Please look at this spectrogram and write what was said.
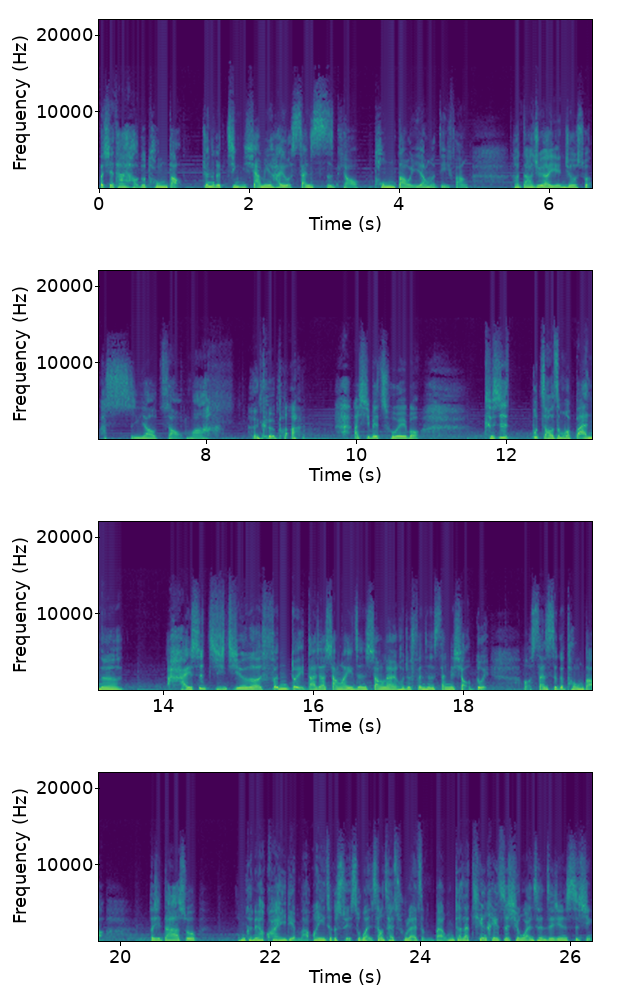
而且他还好多通道。”就那个井下面还有三四条通道一样的地方，然后大家就在研究说啊，是要找吗？很可怕，啊，是被吹不？可是不找怎么办呢？还是集结了分队，大家上来一阵商量以后，就分成三个小队，哦，三四个通道，而且大家说。我们可能要快一点吧，万一这个水是晚上才出来怎么办？我们就要在天黑之前完成这件事情，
